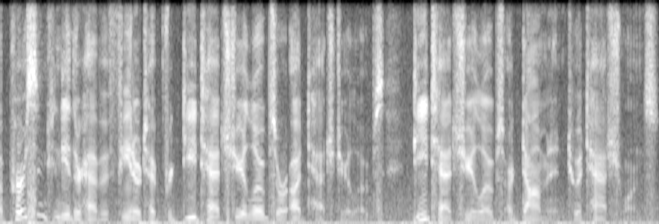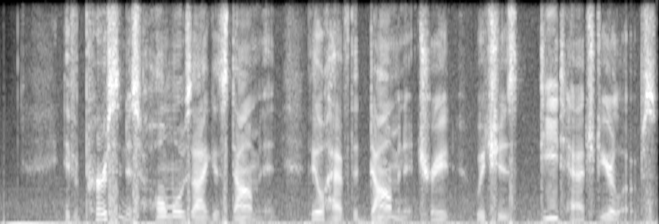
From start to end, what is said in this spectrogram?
A person can either have a phenotype for detached earlobes or attached earlobes. Detached earlobes are dominant to attached ones. If a person is homozygous dominant, they will have the dominant trait, which is detached earlobes.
